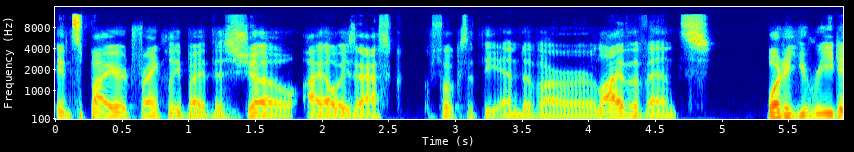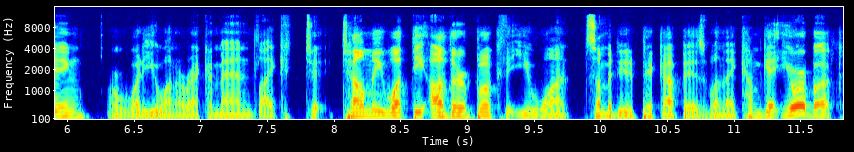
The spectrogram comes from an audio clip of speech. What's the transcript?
inspired frankly by this show i always ask folks at the end of our live events what are you reading or what do you want to recommend like t- tell me what the other book that you want somebody to pick up is when they come get your book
